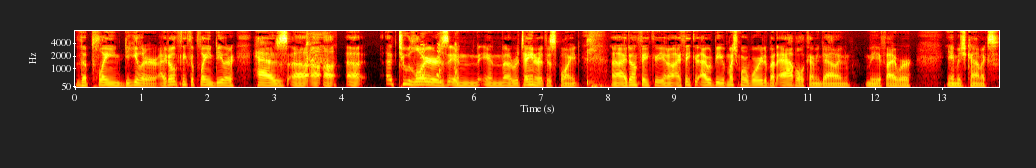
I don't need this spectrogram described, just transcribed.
the plain dealer. I don't think the plain dealer has uh, uh, uh, uh, two lawyers in in a retainer at this point. Uh, I don't think you know. I think I would be much more worried about Apple coming down on me if I were Image Comics.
